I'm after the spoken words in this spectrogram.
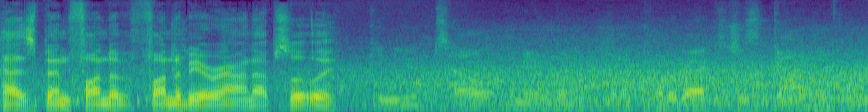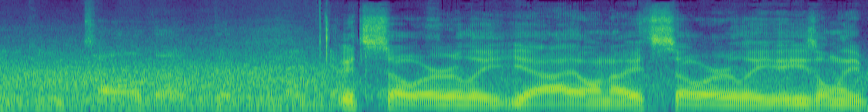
has been fun to fun to be around. Absolutely. Can you tell? I mean, when, when a quarterback's just got it, I mean, can you tell the, the it's so early. Yeah, I don't know. It's so early. He's only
